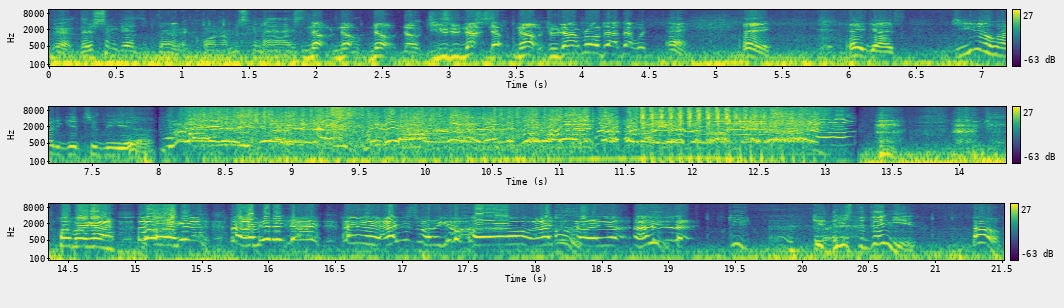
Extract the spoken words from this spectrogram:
There, there's some guys up there in the corner. I'm just gonna ask. No, no, no, no. You do not. No, no. Do not roll down that way. Hey, hey, hey, guys. Do you know how to get to the? Uh... Why are they doing Oh my god! Oh my god! I'm gonna die! I, I just want to go home! I just want to go. I just, Dude, dude, there's the venue. oh,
